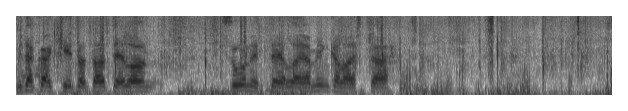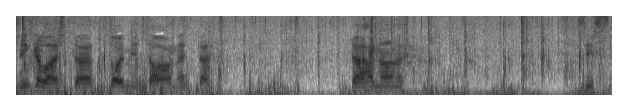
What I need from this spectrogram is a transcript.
mitä kaikki tota, teillä on suunnitteilla ja minkälaista, minkälaista toimintaa on, että tämähän on siis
